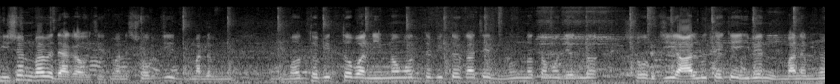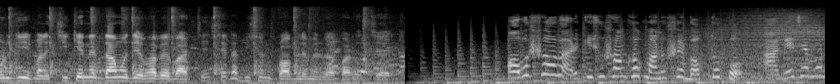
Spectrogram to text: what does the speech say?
ভীষণভাবে দেখা উচিত। মানে সবজি মানে মধ্যবিত্ত বা নিম্ন মধ্যবিত্তর কাছে ন্যূনতম যেগুলো সবজি, আলু থেকে ইভেন মানে মুরগির মানে চিকেনের দামও যেভাবে বাড়ছে, সেটা ভীষণ প্রবলেমের ব্যাপার হচ্ছে। অবশ্য আবার কিছু সংখ্যক মানুষের বক্তব্য আগে যেমন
